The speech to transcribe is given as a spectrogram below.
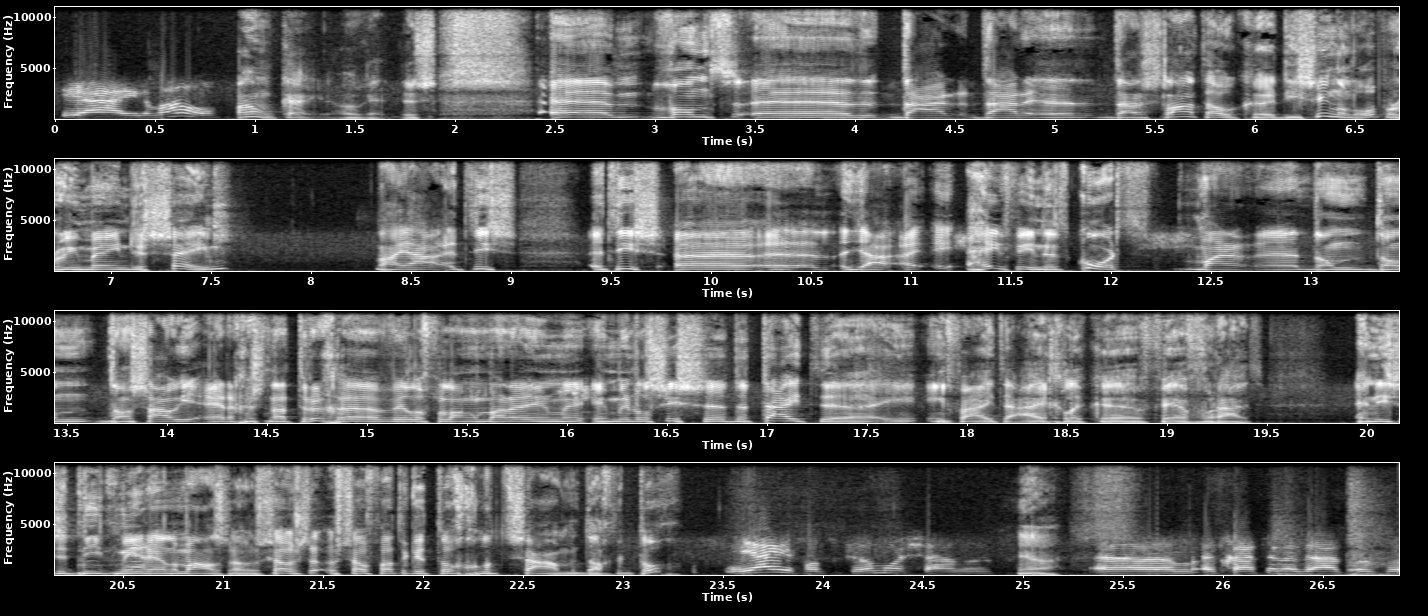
ja, helemaal. Oh, Oké, oké. Dus, ehm, want daar, daar, daar slaat ook die single op, Remain the Same. Nou ja, het is, het is eh, eh, ja, even in het kort. Maar eh, dan, dan, dan zou je ergens naar terug willen verlangen. Maar in- inmiddels is de tijd in, in feite eigenlijk ver vooruit. En is het niet meer helemaal zo. zo. Zo zo vat ik het toch goed samen, dacht ik toch? Ja, je vat het heel mooi samen. Ja. Ehm, het gaat inderdaad over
